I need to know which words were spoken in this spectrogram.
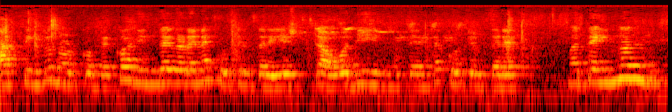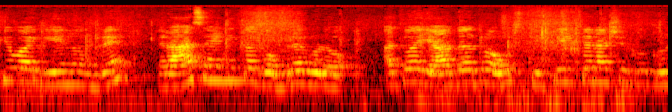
ಆರು ತಿಂಗಳು ನೋಡ್ಕೋಬೇಕು. ಅದ್ ಹಿಂದೆಗಡೆನೆ ಕೊಟ್ಟಿರ್ತಾರೆ. ಎಷ್ಟು ಅವಧಿ ಇರುತ್ತೆ ಅಂತ ಕೊಟ್ಟಿರ್ತಾರೆ. ಮತ್ತೆ ಇನ್ನೊಂದು ಮುಖ್ಯವಾಗಿ ಏನು ಅಂದ್ರೆ ರಾಸಾಯನಿಕ ಗೊಬ್ಬರಗಳು ಅಥವಾ ಯಾವ್ದಾದ್ರು ಔಷಧಿ, ಕೀಟನಾಶಕಗಳ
